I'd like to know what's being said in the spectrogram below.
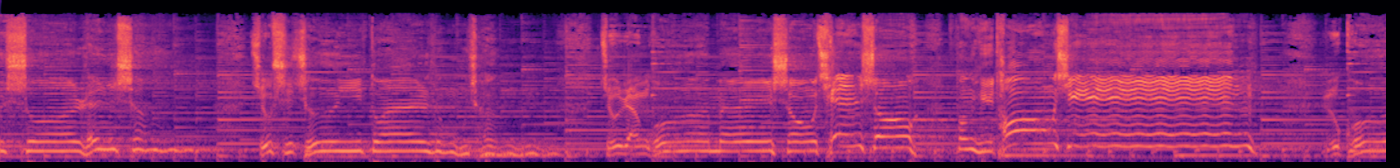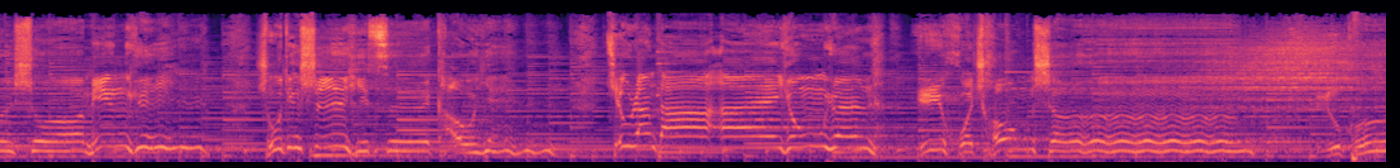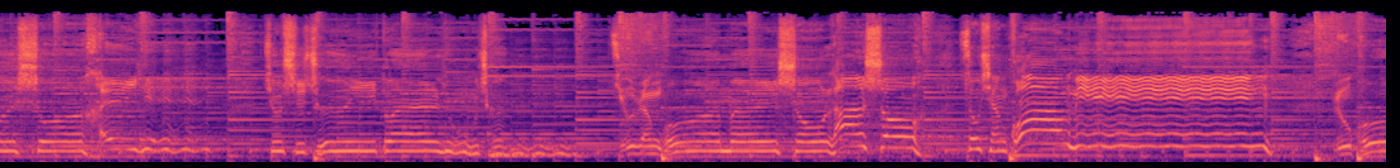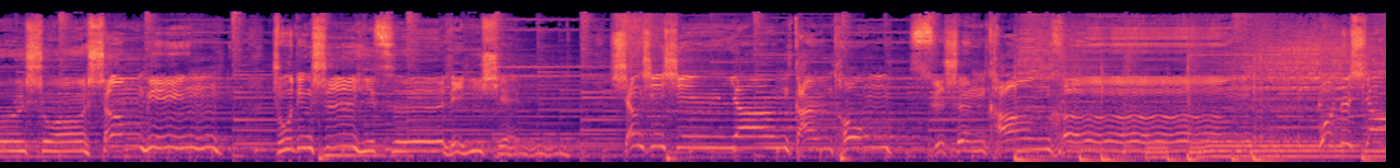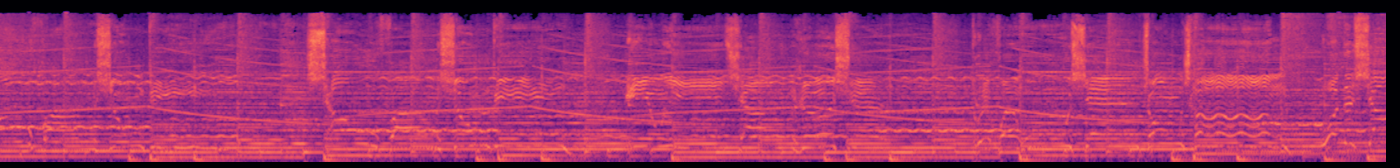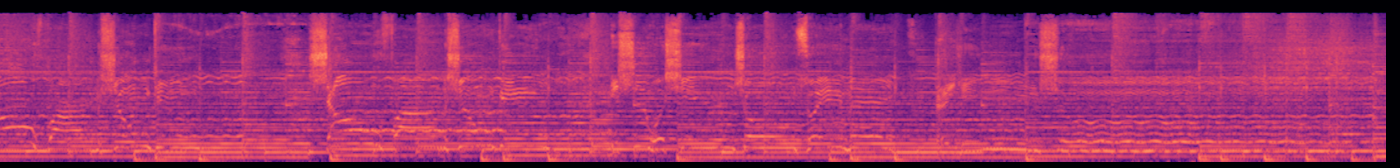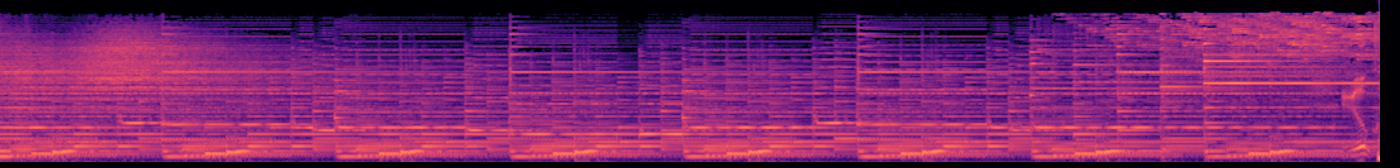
果说人生就是这一段路程，就让我们手牵手，风雨同行。如果说命运注定是一次考验，就让大爱永远浴火重生。如果说黑夜就是这一段路程，就让我们手拉手走向光明。如果说生命注定是一次历险，相信信仰感同死神抗衡。我的小方兄弟，消防兄弟，你用一腔热血兑换无限忠诚。我的消防兄弟，消防兄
